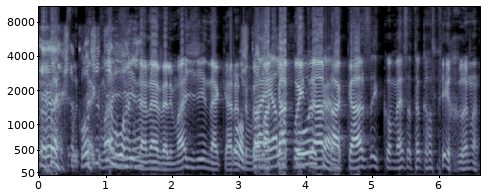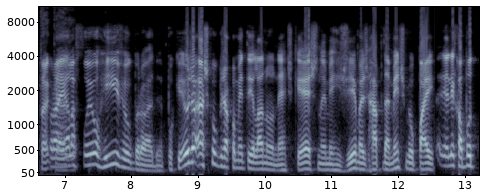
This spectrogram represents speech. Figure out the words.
É, conto de terror, Imagina, né? né, velho? Imagina, cara. Pô, tu pra vê um ela macaco foi, entra na tua casa e começa a tocar o terror na tua Pra casa. ela foi horrível, brother. Porque eu já, acho que eu já comentei lá no Nerdcast, no MRG, mas rapidamente meu pai, ele acabou,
